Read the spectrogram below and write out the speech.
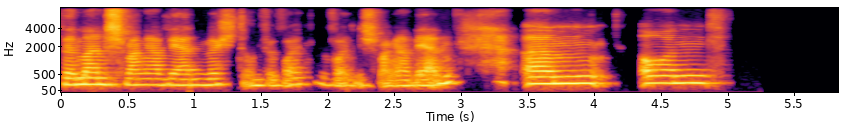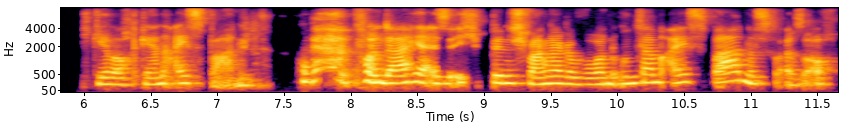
wenn man schwanger werden möchte? Und wir wollten, wir wollten schwanger werden. Ähm, und ich gehe aber auch gerne Eisbaden. Von daher, also ich bin schwanger geworden unterm Eisbaden. Das ist also auch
